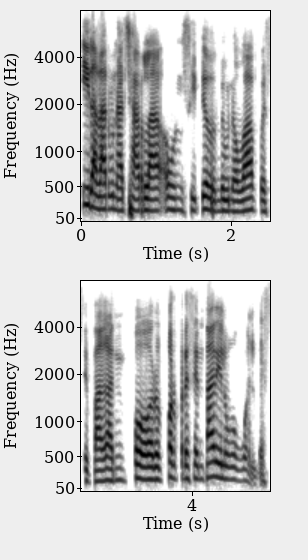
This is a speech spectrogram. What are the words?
ir a dar una charla a un sitio donde uno va, pues te pagan por, por presentar y luego vuelves.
